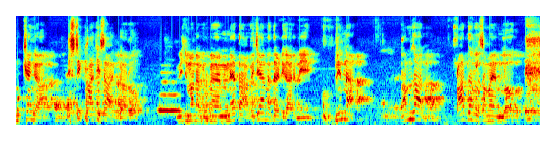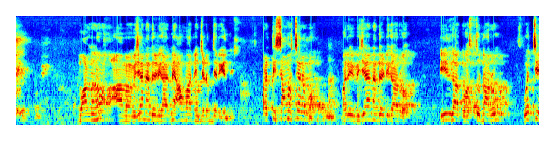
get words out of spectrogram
ముఖ్యంగా డిస్టిక్ హాజీ సాహెబ్ గారు విజ్- మన నేత విజయానంద రెడ్డి గారిని నిన్న రంజాన్ ప్రార్థనల సమయంలో వాళ్ళను ఆమె విజయానంద రెడ్డి గారిని ఆహ్వానించడం జరిగింది. ప్రతి సంవత్సరము మరి విజయానంద రెడ్డి గారు ఈద్గాకు వస్తున్నారు. వచ్చి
